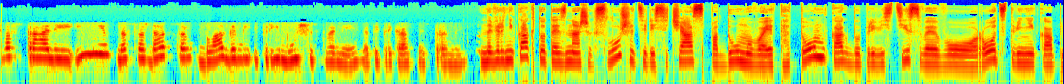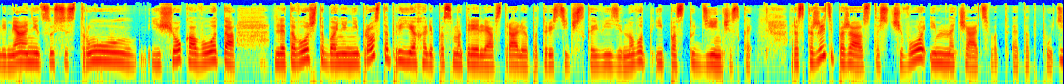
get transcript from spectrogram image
в Австралии и наслаждаться благами и преимуществами этой прекрасной страны. Наверняка кто-то из наших слушателей сейчас подумывает о том, как бы привести своего родственника, племянницу, сестру, еще кого-то для того, чтобы они не просто приехали, посмотрели Австралию туристической визе, но вот и по студенческой. Расскажите, пожалуйста, с чего им начать вот этот путь?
